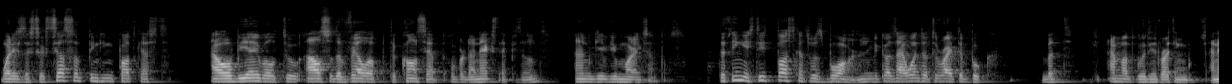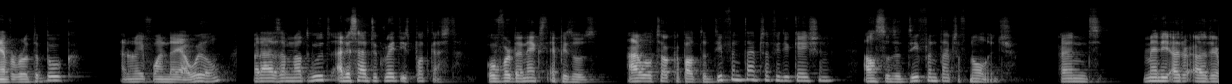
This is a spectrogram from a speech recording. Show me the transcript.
what is the Successful Thinking podcast, I will be able to also develop the concept over the next episodes and give you more examples. The thing is, this podcast was born because I wanted to write a book, but I'm not good at writing books. I never wrote a book. I don't know if one day I will, but as I'm not good, I decided to create this podcast. Over the next episodes, I will talk about the different types of education, also the different types of knowledge, and many other other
